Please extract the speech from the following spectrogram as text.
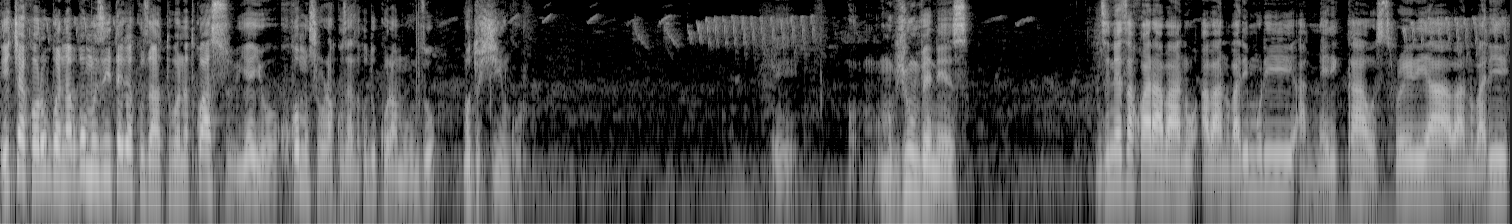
Icyakora ubwo nabwo muzitege kuzatubona twasubiyeyo kuko mushobora kuzaza kudukura mu nzu mudushyingura. Eh, mubyumve neza. Nzi neza ko hari abantu abantu bari muri amerika australia abantu bari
